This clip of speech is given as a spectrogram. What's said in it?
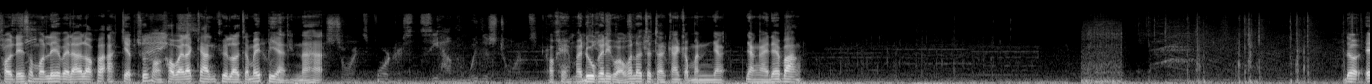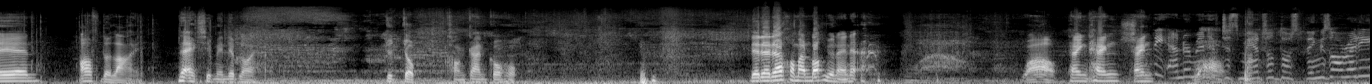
เขาเดซมอลเล่ไปแล้วเราก็อะเก็บชุดของเขาไว้ละกันคือเราจะไม่เปลี่ยนนะฮะ Soren's fortress and see how the wither storms. โอเค มาดูกันดีกว่าว่าเราจะจัดการกับมันยังยังไงได้บ้าง The end of the line ได้ achievement เรียบร้อยครับจุดจบของการโกหก เดี๋ยวเดี๋ยวคอมมานด์บล็อกอยู่ไหนเนี่ย ว้าวแทงแทงแทง Shouldn't the Endermen Wow. have dismantled those things already?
